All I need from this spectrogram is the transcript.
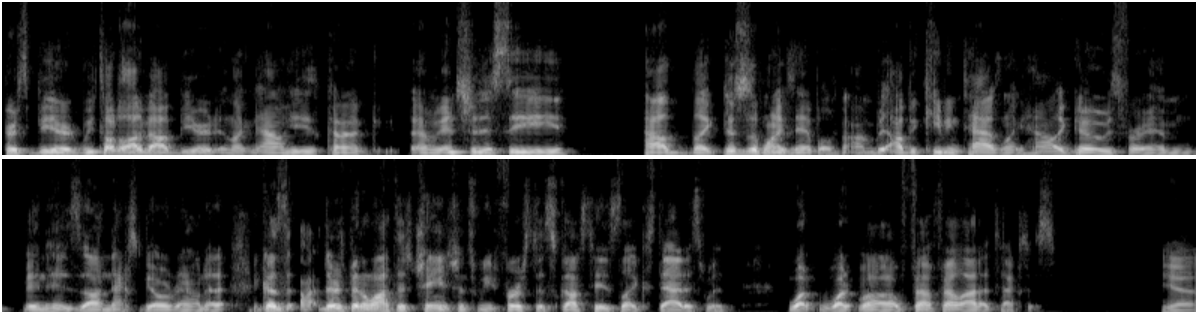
Chris Beard. We talked a lot about Beard, and like now he's kind of I'm interested to see how like this is one example of I'm, I'll be keeping tabs on like how it goes for him in his uh, next go around it because uh, there's been a lot that's changed since we first discussed his like status with what what uh, fell, fell out of Texas. Yeah,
